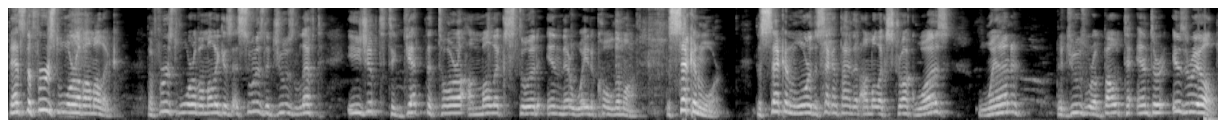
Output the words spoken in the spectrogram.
That's the first war of Amalek. The first war of Amalek is as soon as the Jews left Egypt to get the Torah, Amalek stood in their way to call them off. The second war, the second war, the second time that Amalek struck was when the Jews were about to enter Israel.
